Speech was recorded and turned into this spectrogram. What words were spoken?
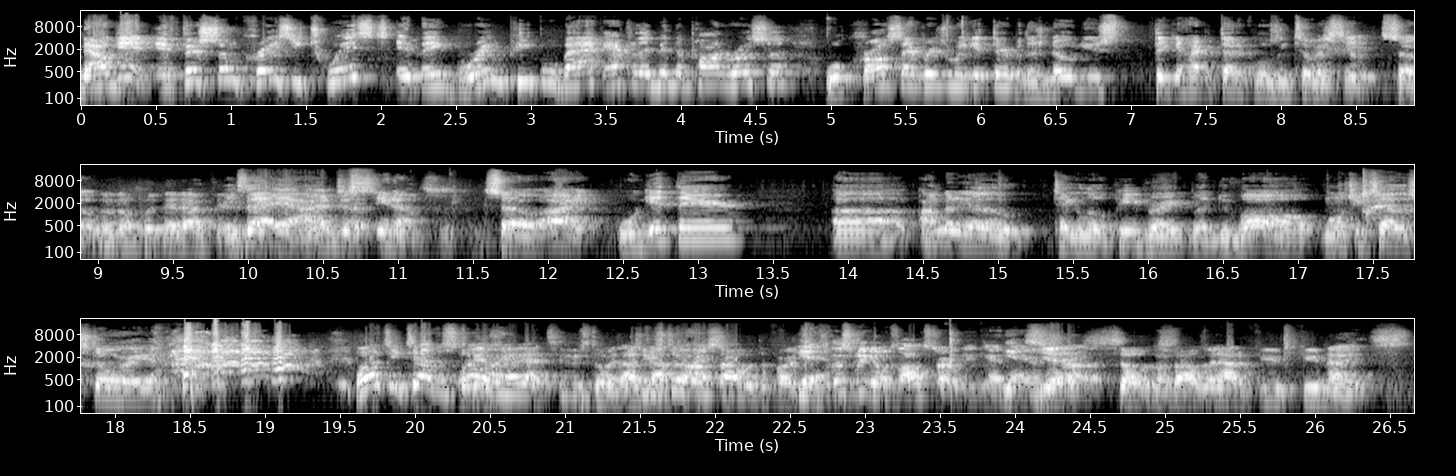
Now again, if there's some crazy twist and they bring people back after they've been to Ponderosa, we'll cross that bridge when we get there. But there's no use thinking hypotheticals until we see it. So No, don't put that out there. exactly, yeah. I'm just you know. So all right, we'll get there. Uh, I'm gonna go take a little pee break, but Duvall, why don't you tell the story? why don't you tell the story? Okay, so I got two stories. I, Two I'll, start- I'll start with the first Yeah. one. So this weekend was All Star Weekend. Yes. Yes. Charlotte. So so I went out a few few nights,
